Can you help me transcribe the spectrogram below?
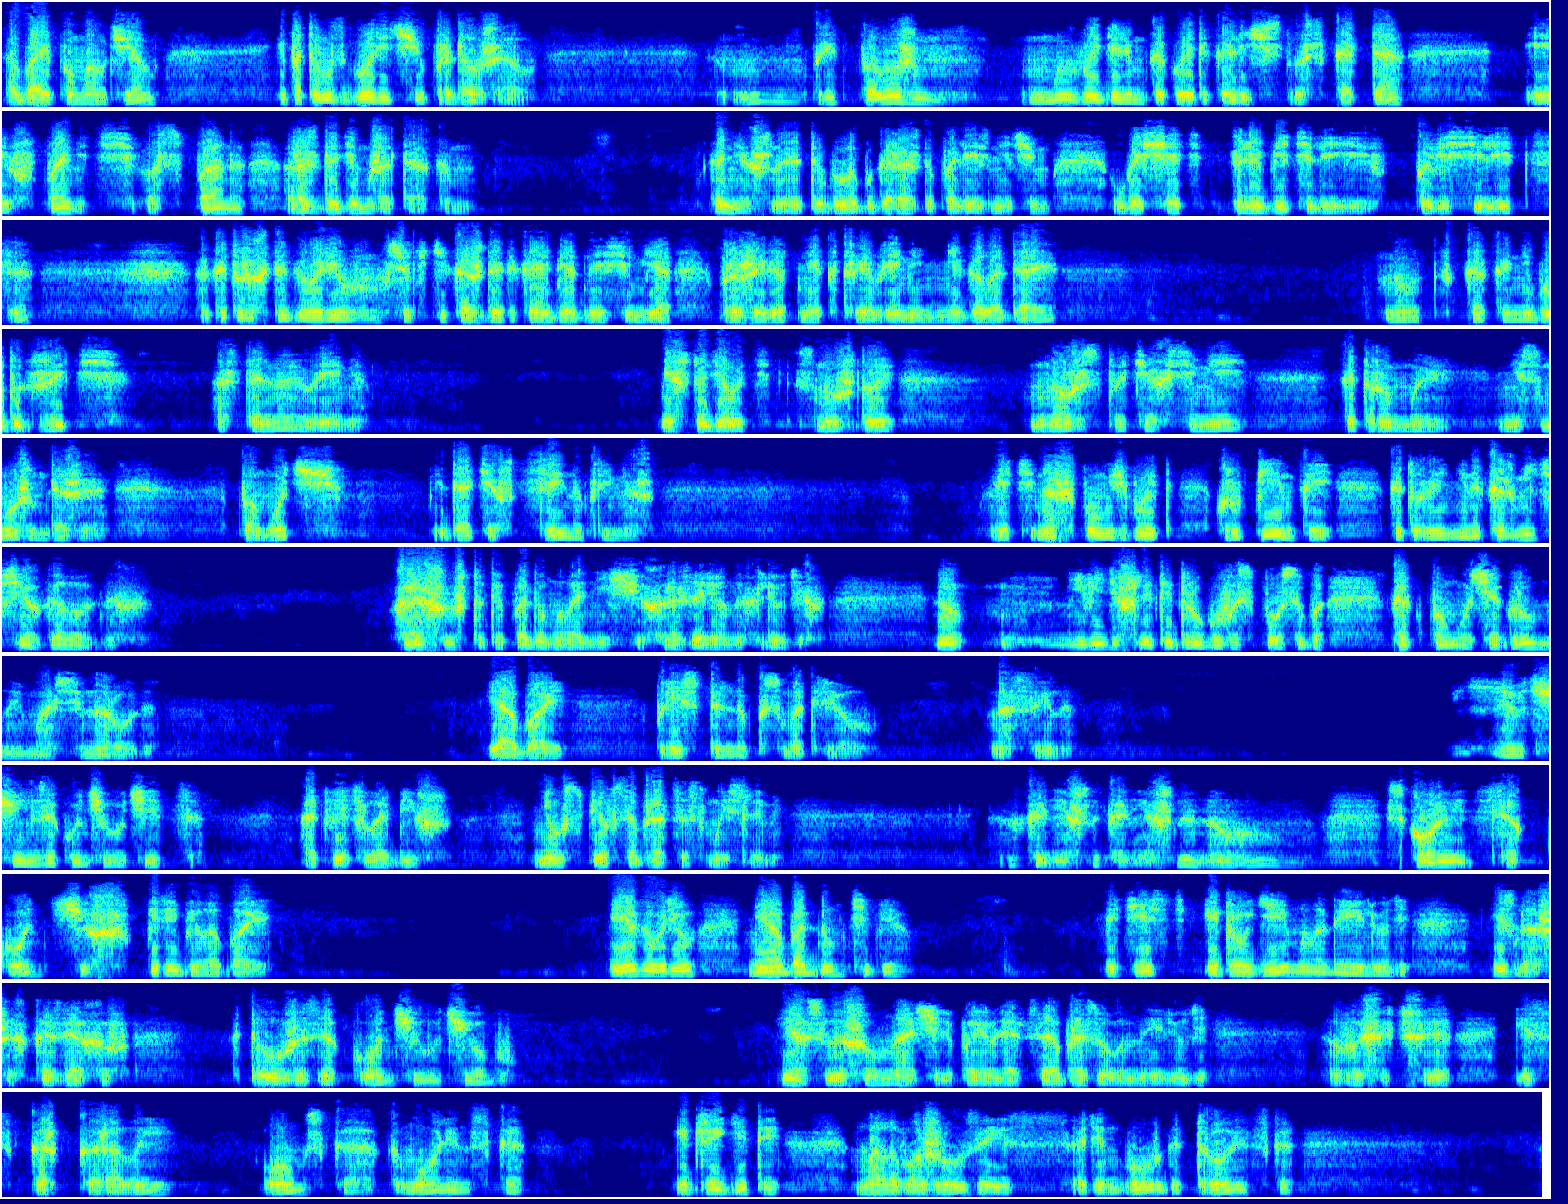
Абай помолчал и потом с горечью продолжал. «Предположим, мы выделим какое-то количество скота и в память Оспана раздадим жатакам. Конечно, это было бы гораздо полезнее, чем угощать любителей повеселиться, о которых ты говорил. Все-таки каждая такая бедная семья проживет некоторое время, не голодая. Но вот как они будут жить остальное время? И что делать с нуждой множества тех семей, которым мы не сможем даже помочь и дать овцы, например? Ведь наша помощь будет крупинкой, которая не накормить всех голодных. Хорошо, что ты подумал о нищих, разоренных людях. Но не видишь ли ты другого способа, как помочь огромной массе народа? И Абай пристально посмотрел на сына. «Я ведь еще не закончил учиться», — ответил Абиш, не успев собраться с мыслями. «Конечно, конечно, но скоро ведь закончишь», — перебил Абай. «Я говорю не об одном тебе. Ведь есть и другие молодые люди из наших казахов, кто уже закончил учебу. Я слышал, начали появляться образованные люди, вышедшие из Каркаралы, Омска, Акмолинска, и джигиты Малого Жуза из Оренбурга, Троицка.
